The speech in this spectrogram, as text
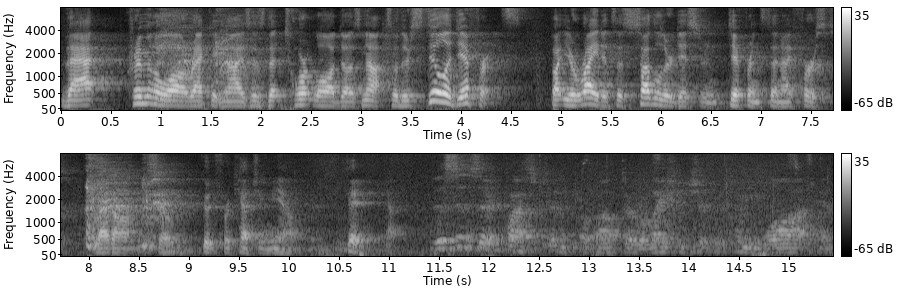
that criminal law recognizes that tort law does not. So there's still a difference. But you're right, it's a subtler difference than I first let on. So good for catching me out. Yeah. This is a question about the relationship between law and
